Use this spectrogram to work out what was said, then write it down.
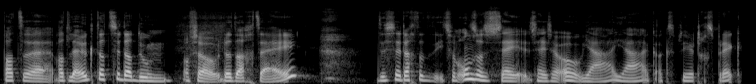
Wat, eh, wat leuk dat ze dat doen, of zo. Dat dacht zij. Dus zij dacht dat het iets van ons was. Dus zij zei zo, oh ja, ja, ik accepteer het gesprek.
